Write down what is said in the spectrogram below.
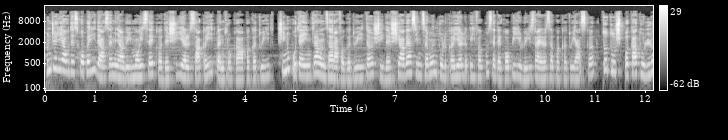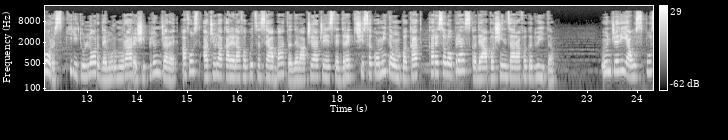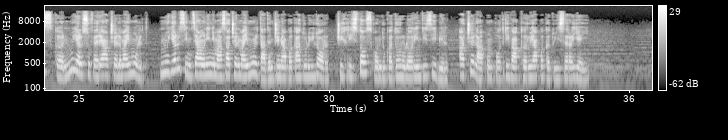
Îngerii au descoperit de asemenea lui Moise că, deși el s-a căit pentru că a păcătuit și nu putea intra în țara făgăduită și deși avea simțământul că el îi făcuse pe copiii lui Israel să păcătuiască, totuși păcatul lor, spiritul lor de murmurare și plângere a fost acela care l-a făcut să se abată de la ceea ce este drept și să comită un păcat care să-l oprească de a păși în țara făgăduită. Îngerii au spus că nu el suferea cel mai mult, Nu el simțea în inima sa cel mai mult adâncimea păcatului lor, ci Hristos, conducătorul lor invizibil, acela împotriva căruia păcătuiseră ei.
